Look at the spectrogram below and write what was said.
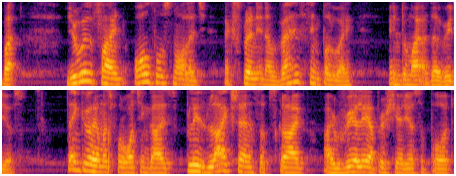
but you will find all those knowledge explained in a very simple way into my other videos. Thank you very much for watching guys. Please like, share and subscribe. I really appreciate your support.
